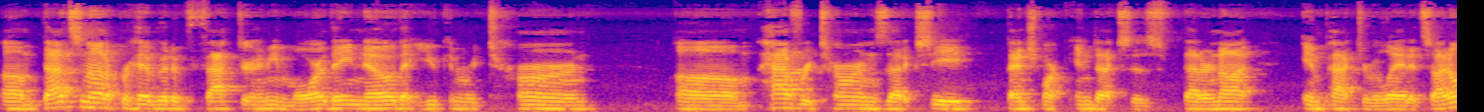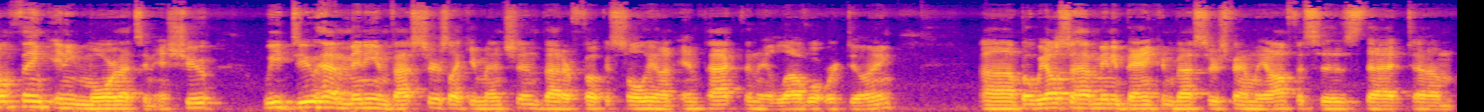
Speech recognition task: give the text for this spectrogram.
um, that's not a prohibitive factor anymore. They know that you can return, um, have returns that exceed benchmark indexes that are not impact related. So I don't think anymore that's an issue. We do have many investors, like you mentioned, that are focused solely on impact and they love what we're doing. Uh, but we also have many bank investors, family offices that um,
